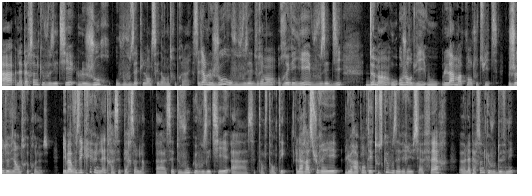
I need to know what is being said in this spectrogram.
à la personne que vous étiez le jour où vous vous êtes lancé dans l'entrepreneuriat. C'est-à-dire le jour où vous vous êtes vraiment réveillé et vous vous êtes dit demain ou aujourd'hui ou là maintenant tout de suite, je deviens entrepreneuse. Et bah vous écrire une lettre à cette personne-là, à cette vous que vous étiez à cet instant T, la rassurer, lui raconter tout ce que vous avez réussi à faire, euh, la personne que vous devenez,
